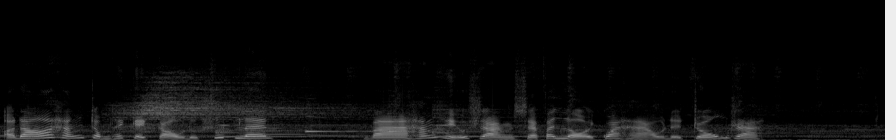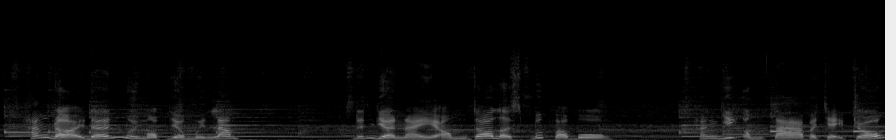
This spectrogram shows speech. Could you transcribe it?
Ở đó hắn trông thấy cây cầu được rút lên và hắn hiểu rằng sẽ phải lội qua hào để trốn ra. Hắn đợi đến 11 giờ 15 Đến giờ này ông Dulles bước vào buồn. Hắn giết ông ta và chạy trốn.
